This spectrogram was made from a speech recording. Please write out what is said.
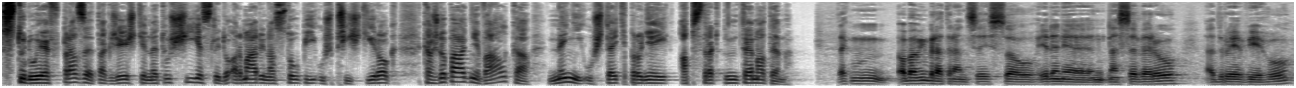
Studuje v Praze, takže ještě netuší, jestli do armády nastoupí už příští rok. Každopádně válka není už teď pro něj abstraktním tématem. Tak oba mý bratranci jsou, jeden je na severu a druhý je v jihu.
